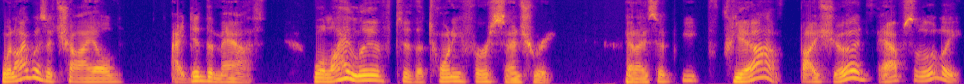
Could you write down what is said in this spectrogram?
When I was a child, I did the math. Well, I lived to the 21st century. And I said, yeah, I should. Absolutely.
